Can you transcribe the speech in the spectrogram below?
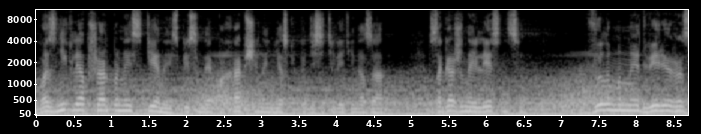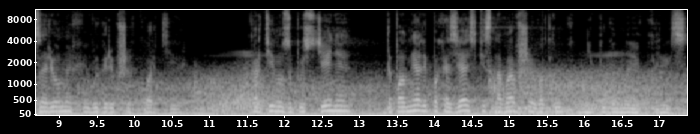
возникли обшарпанные стены, исписанные похабщиной несколько десятилетий назад – загаженные лестницы, выломанные двери разоренных и выгоревших квартир. Картину запустения дополняли по-хозяйски сновавшие вокруг непуганные крысы.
